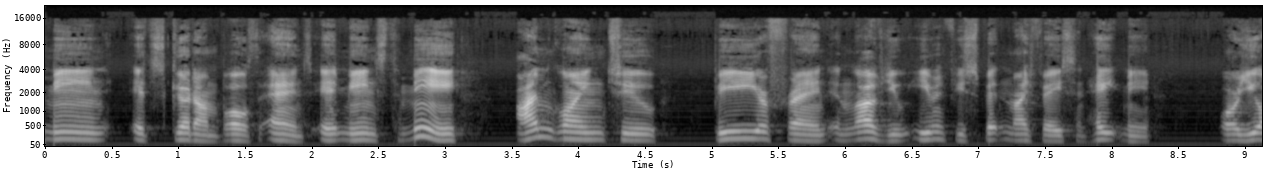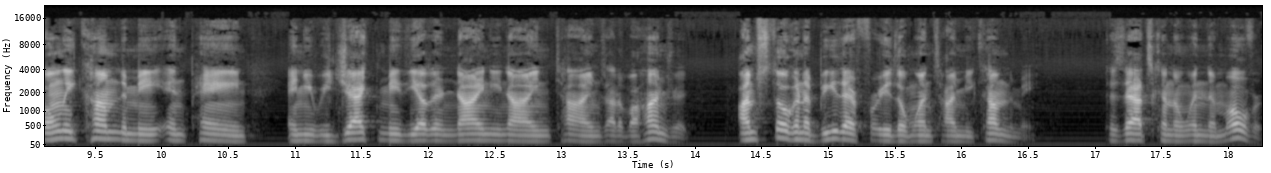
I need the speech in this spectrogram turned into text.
mean it's good on both ends. It means to me, I'm going to be your friend and love you even if you spit in my face and hate me, or you only come to me in pain and you reject me the other 99 times out of 100. I'm still going to be there for you the one time you come to me because that's going to win them over.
